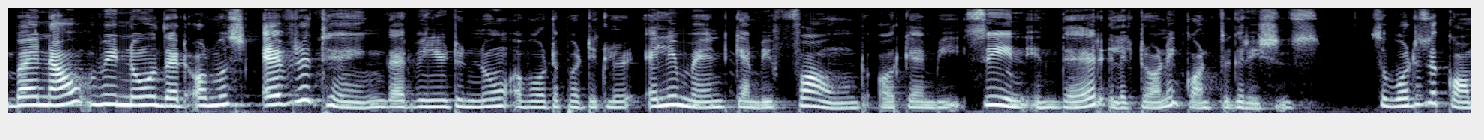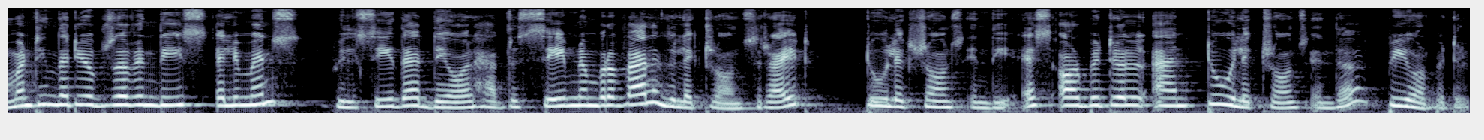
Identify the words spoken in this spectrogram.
By now we know that almost everything that we need to know about a particular element can be found or can be seen in their electronic configurations. So what is the common thing that you observe in these elements? We'll see that they all have the same number of valence electrons, right? 2 electrons in the s orbital and 2 electrons in the p orbital.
